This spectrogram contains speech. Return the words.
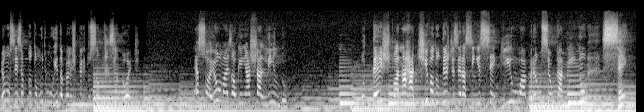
Eu não sei se é porque eu estou muito moída pelo Espírito Santo nessa noite. É só eu ou mais alguém acha lindo o texto, a narrativa do texto dizer assim: e seguiu Abraão seu caminho sempre.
